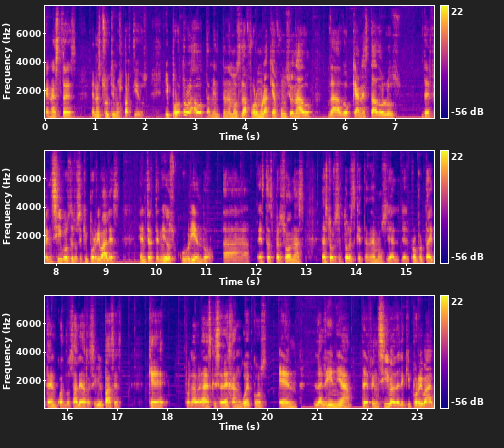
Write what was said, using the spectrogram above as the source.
en, estos, en estos últimos partidos. Y por otro lado, también tenemos la fórmula que ha funcionado, dado que han estado los defensivos de los equipos rivales entretenidos cubriendo a estas personas, estos receptores que tenemos y al, propio Titan cuando sale a recibir pases, que pues la verdad es que se dejan huecos en la línea defensiva del equipo rival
